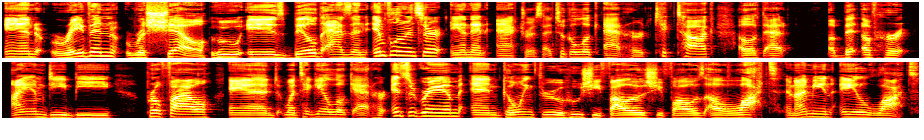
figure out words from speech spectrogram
and Raven Rochelle, who is billed as an influencer and an actress. I took a look at her TikTok, I looked at a bit of her IMDb profile. And when taking a look at her Instagram and going through who she follows, she follows a lot, and I mean a lot,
